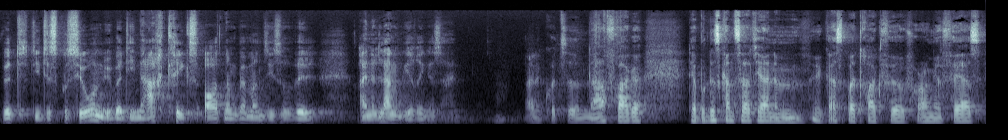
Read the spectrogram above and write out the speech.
wird die Diskussion über die Nachkriegsordnung, wenn man sie so will, eine langwierige sein. Eine kurze Nachfrage. Der Bundeskanzler hat ja in einem Gastbeitrag für Foreign Affairs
